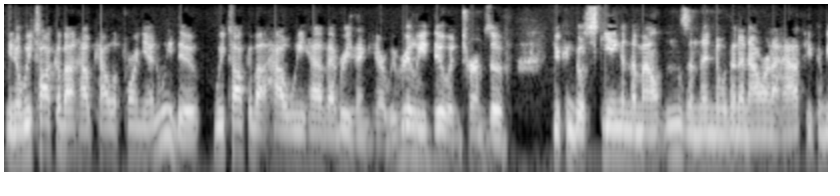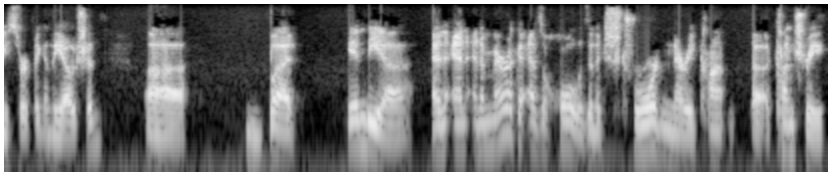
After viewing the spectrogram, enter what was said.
you know, we talk about how California, and we do. We talk about how we have everything here. We really do in terms of you can go skiing in the mountains, and then within an hour and a half, you can be surfing in the ocean. Uh, but India and, and, and America as a whole is an extraordinary con- uh, country,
